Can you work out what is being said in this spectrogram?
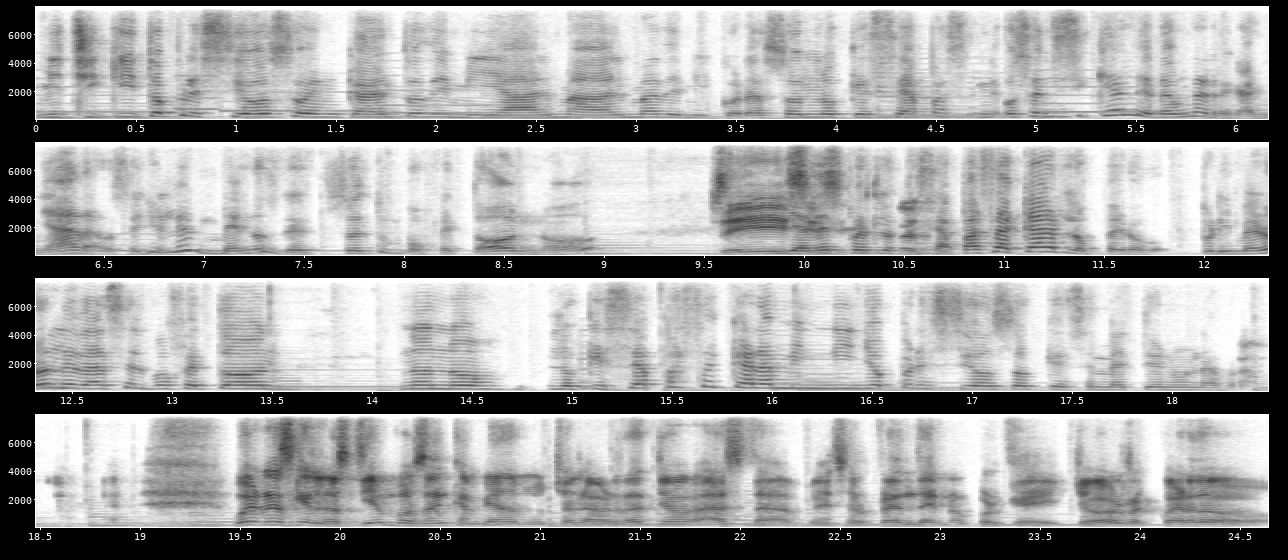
mi chiquito precioso, encanto de mi alma, alma de mi corazón, lo que sea, o sea, ni siquiera le da una regañada, o sea, yo le menos le suelto un bofetón, ¿no? Sí. Y ya después lo que sea para sacarlo, pero primero le das el bofetón. No, no, lo que sea para sacar a mi niño precioso que se metió en una broma. Bueno, es que los tiempos han cambiado mucho, la verdad, yo hasta me sorprende, ¿no? Porque yo recuerdo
